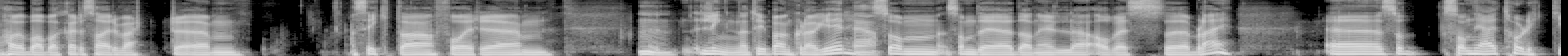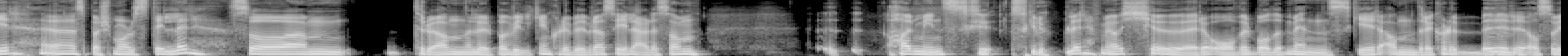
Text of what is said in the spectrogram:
har jo Babakar Sar vært um, sikta for um, lignende type anklager Ja. som, som det Daniel Alves eh, blei. Uh, så, sånn jeg tolker uh, spørsmålsstiller, så um, tror jeg han lurer på hvilken klubb i Brasil er det som har minst skrupler med å kjøre over både mennesker, andre klubber og osv.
